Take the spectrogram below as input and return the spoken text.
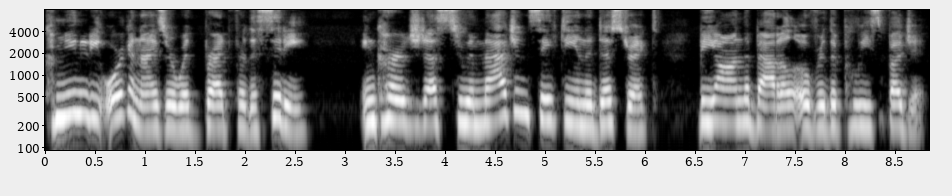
community organizer with Bread for the City, encouraged us to imagine safety in the district beyond the battle over the police budget.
